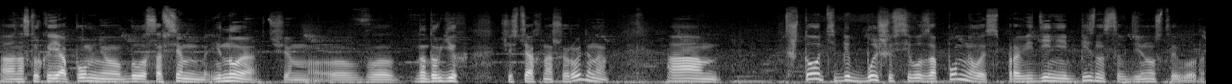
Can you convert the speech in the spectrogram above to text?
а, насколько я помню, было совсем иное, чем э, в, на других частях нашей Родины. А, что тебе больше всего запомнилось про ведение бизнеса в 90-е годы?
